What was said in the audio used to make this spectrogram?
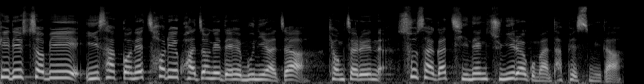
PD수첩이 이 사건의 처리 과정에 대해 문의하자 경찰은 수사가 진행 중이라고만 답했습니다.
